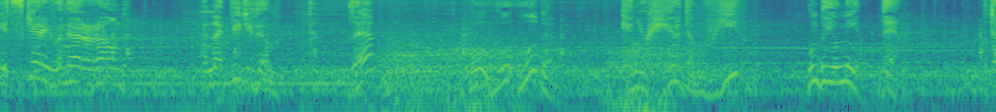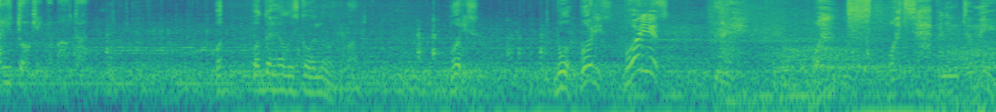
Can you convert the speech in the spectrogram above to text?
It's scary when they're around. And I pity them. Them? Who, who, who them? Can you hear them weep? Whom do you mean, them? What are you talking about, huh? What, what the hell is going on about? Boris? Bo Boris? Boris! Hey, what, what's happening to me?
